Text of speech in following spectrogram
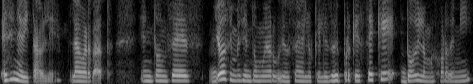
es inevitable, la verdad. Entonces, yo sí me siento muy orgullosa de lo que les doy porque sé que doy lo mejor de mí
